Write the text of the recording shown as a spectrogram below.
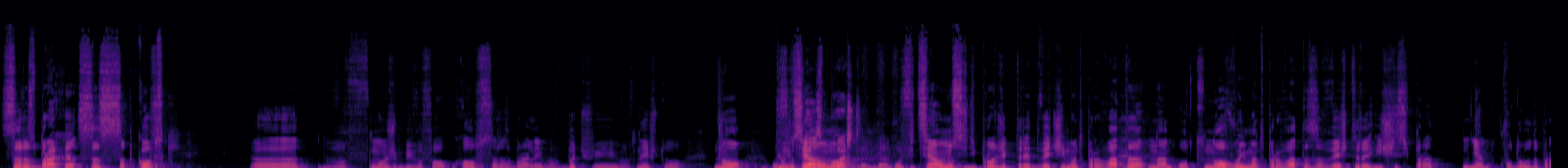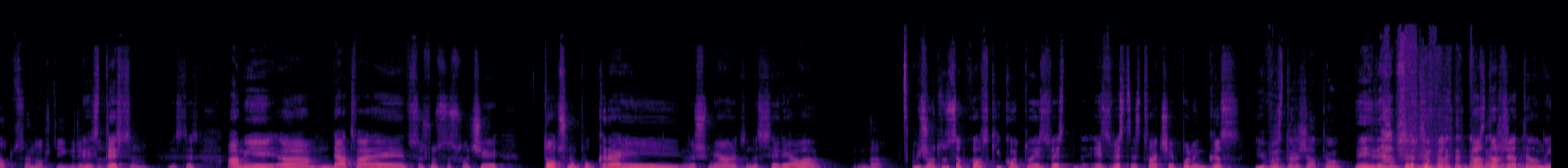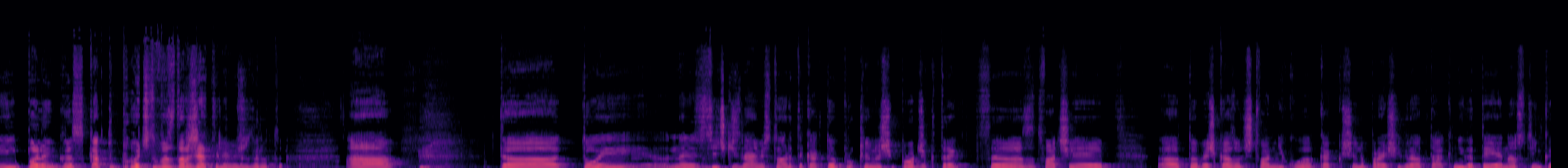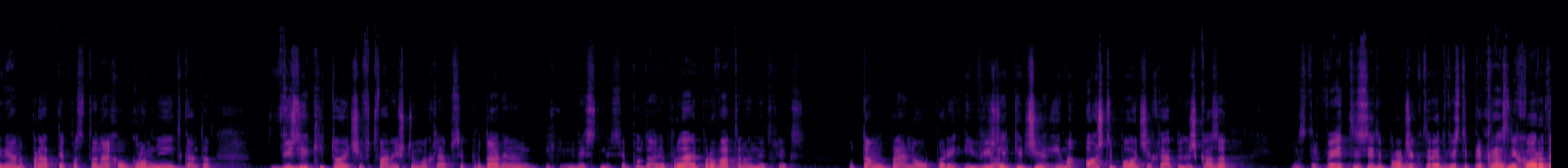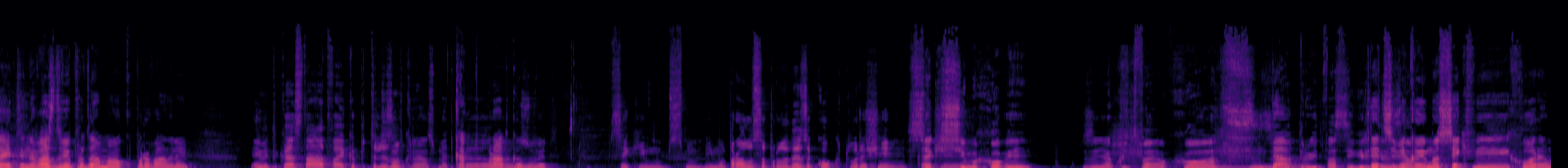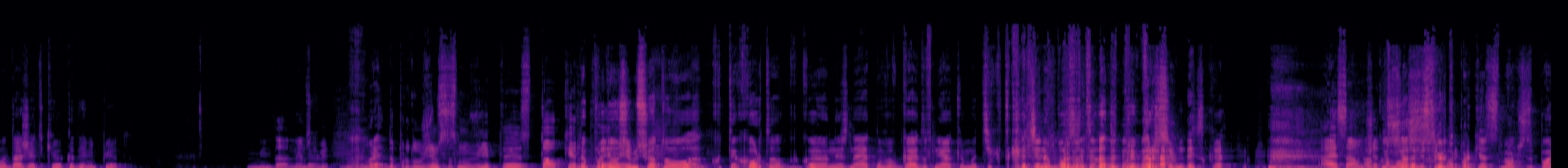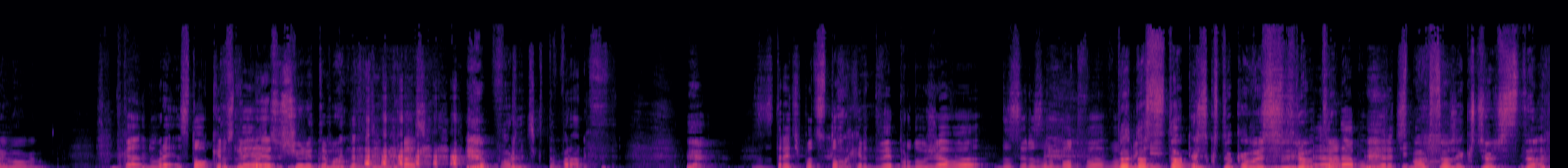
се разбраха с Сапковски. А, в, може би в алкохол са се разбрали, в бъчви, в нещо. Но официално, да. официално CD Projekt Red вече имат правата, на, отново имат правата за вещера и ще си правят няма какво друго да правят, освен още игри. Естествено. естествено. Ами, а, да, това е всъщност се случи точно по край на шумяването на сериала. Да. Между другото, Сапковски, който е известен, е известен с това, че е пълен гъс, И въздържател. не, да, абсолютно въз, въздържателно и пълен гъс, както повечето въздържатели, между другото. А, та, той, нали, всички знаем историята, как той проклинаше Project Red а, за това, че а, той беше казал, че това никога как ще направиш игра тази книга, те една стотинка няма направят, те па станаха огромни и така нататък. Виждайки той, че в това нещо има хляб, се продаде на... Не, не се продаде, продаде правата на Netflix, оттам направи много пари и виждайки, че има още повече хляб, и каза, Здравейте, CD Project Red, вие сте прекрасни хора, дайте на вас да ви продам малко права, нали? Еми така става, това е капитализъм в крайна сметка. Както правят газовете. Всеки има, има право да се продаде за колкото реши. Така Всеки че- си има хоби. За някой това е алкохола, за Да. други това са игрите. Знам. вика, има всеки хора, има даже и такива, къде ни пият. Ми, Да, немски Да. били. Добре. да продължим с новините. Stalker Да 2. продължим, защото те хората не знаят, но в Гайдов няма климатик, така че набързо трябва да прибършим днеска. Ай, само чета, мога да ви си скърти паркет с малко, ще запалим огън. Така, добре. Stalker Пусни поне 2. с шуните малко да градус. Фурничката, брат. За трети път Stalker 2 продължава да се разработва. Той е Въпреки... доста стокерско тук, между другото. А, да, благодаря ти. С малко сложи качулчицата.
